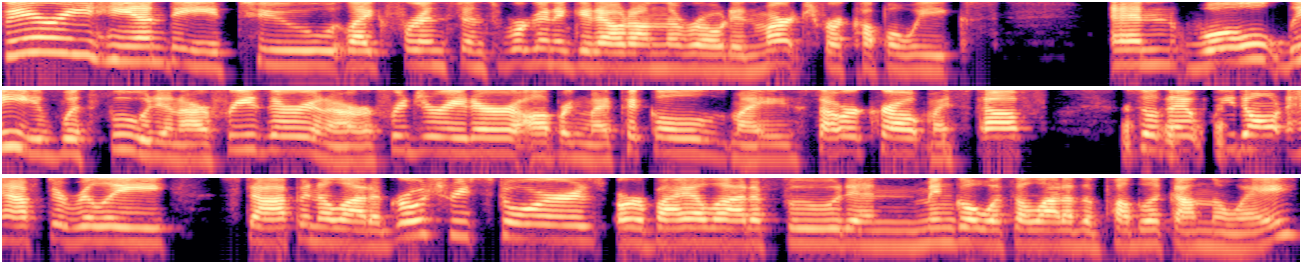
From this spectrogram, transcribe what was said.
very handy to, like, for instance, we're going to get out on the road in March for a couple weeks and we'll leave with food in our freezer, in our refrigerator. I'll bring my pickles, my sauerkraut, my stuff so that we don't have to really stop in a lot of grocery stores or buy a lot of food and mingle with a lot of the public on the way.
